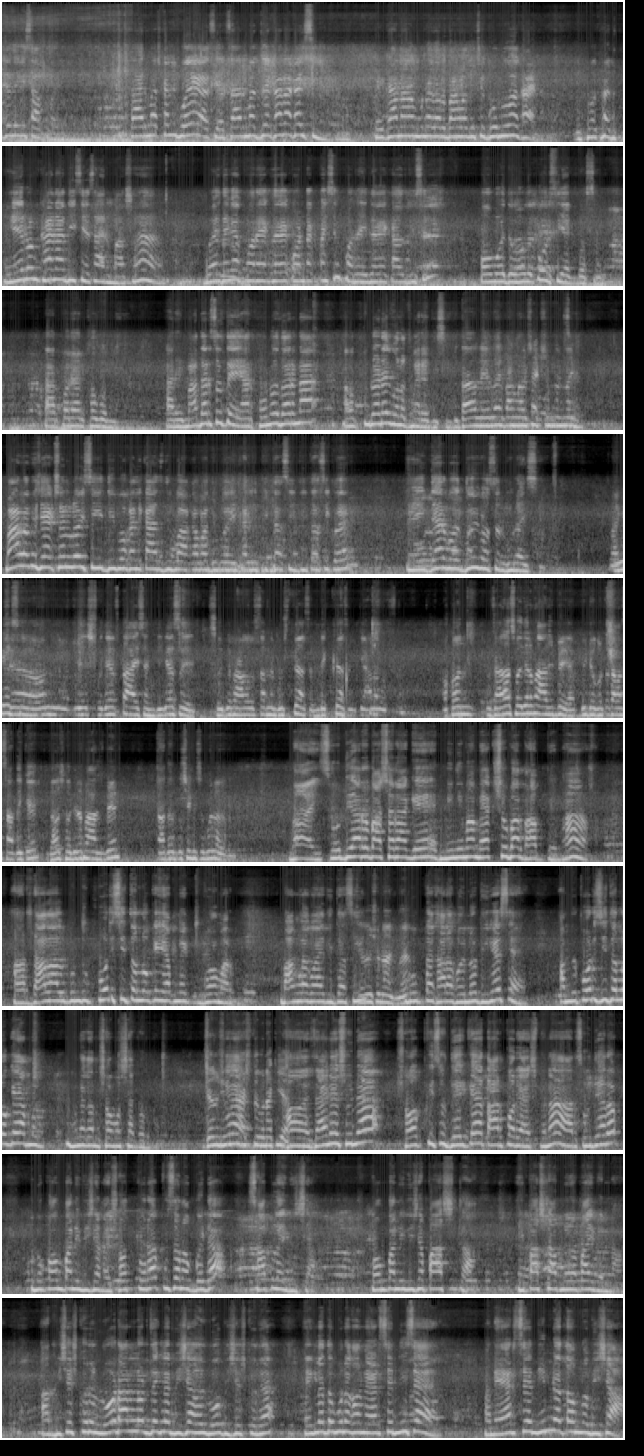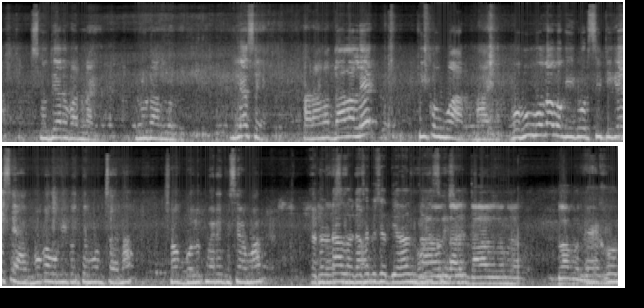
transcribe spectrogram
মাসে দেখি সাপ্লাই চার মাস খালি বয়ে গেছে আর চার মাস যে খানা খাইছি এই খানা মনে করো বাংলাদেশে গরুও খায় না। এরকম খানা দিছে চার মাস হ্যাঁ। বয়ে থেকে পরে এক জায়গায় কন্ট্যাক্ট পাইছে পরে এই জায়গায় কাজ দিছে। অবৈধভাবে করছি এক বছর। তারপরে আর খবর নেই। আর এই মাদারসোতে আর ফোনও ধর না আমার পুরাটাই বলক মেরে দিছে। তাহলে বাংলাদেশ একশন নাই? বাংলাদেশে অ্যাকশন লইছি দিব খালি কাজ দিব আঁকাবা দিব এই খালি দিতাছি দিতাছি করে। এই দেড় বছর দুই বছর ঘুরাইছি। ঠিক আছে। যে সৌদি আরব তো আইসেন ঠিক আছে? সৌদি আরব আপনি বুঝতে আছেন দেখতে আছেন কি ভালো অবস্থা। এখন যারা সৌদি আরবে আসবে ভিডিও করতে আমার সাথীকে যারা সৌদি আরবে আসবে তাদের উদ্দেশ্যে কিছু বলে দেবেন। ভাই সৌদি আরব আসার আগে মিনিমাম একশো বার ভাববেন হ্যাঁ? আর দালাল কিন্তু পরিচিত লোকেই আপনি গ মারবে বাংলা গয়ে দিতেছি মুখটা খারাপ হইল ঠিক আছে? আপনি পরিচিত লোকে আপনি মনে করেন সমস্যা করবেন। যেন শুনে আসতে হবে নাকি? হ্যাঁ যাই না শুনে সব কিছু দেখে তারপরে আসবে না। আর সৌদি আরব কোনো কোম্পানি ভিসা নাই। শতকরা পঁচানব্বইটা সাপ্লাই ভিসা কোম্পানি ভিসা পাঁচটা। এই পাঁচটা আপনারা পাইবেন না। আর বিশেষ করে লোড আনলোড দেখলে ভিসা হইব, বিশেষ করে। এগুলো তো মনে করেন এয়ারসের নিচে মানে এয়ারসের নিম্নতম ভিসা সৌদি আরব আর নাই লোড আনলোড ঠিক আছে? আর আমার দালালে কি আর ভাই। বহু বকাবকি করছি ঠিক আছে? আর বকাবকি করতে মন চায় না। সব বলক মেরে দিছে আমার। এখন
